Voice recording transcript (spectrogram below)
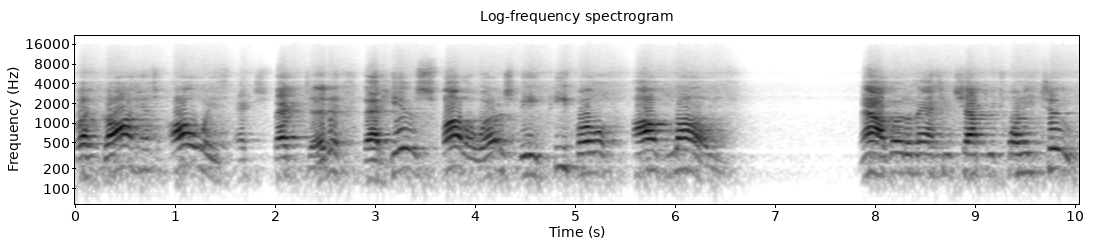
but God has always expected that his followers be people of love. Now go to Matthew chapter 22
